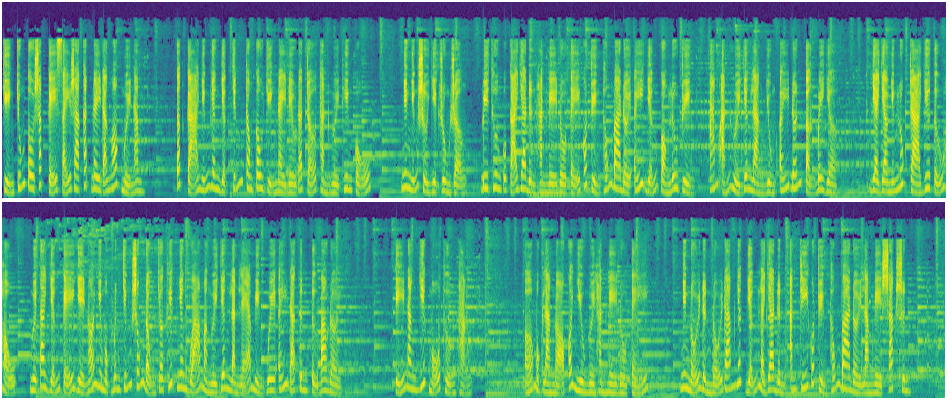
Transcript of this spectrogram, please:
chuyện chúng tôi sắp kể xảy ra cách đây đã ngót 10 năm. Tất cả những nhân vật chính trong câu chuyện này đều đã trở thành người thiên cổ. Nhưng những sự việc rùng rợn, bi thương của cả gia đình hành nghề đồ tể có truyền thống ba đời ấy vẫn còn lưu truyền, ám ảnh người dân làng dùng ấy đến tận bây giờ. Và vào những lúc trà dư tử hậu, người ta vẫn kể về nó như một minh chứng sống động cho thuyết nhân quả mà người dân lành lẽ miền quê ấy đã tin từ bao đời. Kỹ năng giết mổ thượng thặng ở một làng nọ có nhiều người hành nghề đồ tể. Nhưng nổi đình nổi đám nhất vẫn là gia đình anh trí có truyền thống ba đời làm nghề sát sinh.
